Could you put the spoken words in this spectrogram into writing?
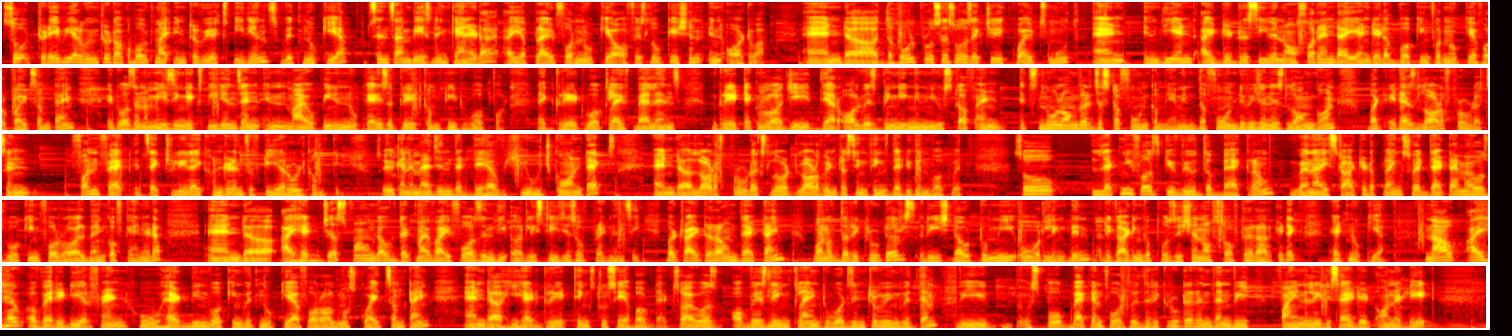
So today we are going to talk about my interview experience with Nokia. Since I'm based in Canada, I applied for Nokia office location in Ottawa and uh, the whole process was actually quite smooth and in the end I did receive an offer and I ended up working for Nokia for quite some time. It was an amazing experience and in my opinion Nokia is a great company to work for. Like great work life balance, great technology, they are always bringing in new stuff and it's no longer just a phone company. I mean the phone division is long gone but it has a lot of products and and fun fact it's actually like 150 year old company so you can imagine that they have huge contacts and a lot of products lot, lot of interesting things that you can work with so let me first give you the background when I started applying. So at that time I was working for Royal Bank of Canada and uh, I had just found out that my wife was in the early stages of pregnancy. But right around that time, one of the recruiters reached out to me over LinkedIn regarding a position of software architect at Nokia. Now I have a very dear friend who had been working with Nokia for almost quite some time and uh, he had great things to say about that. So I was obviously inclined towards interviewing with them. We spoke back and forth with the recruiter and then we finally decided on a date.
